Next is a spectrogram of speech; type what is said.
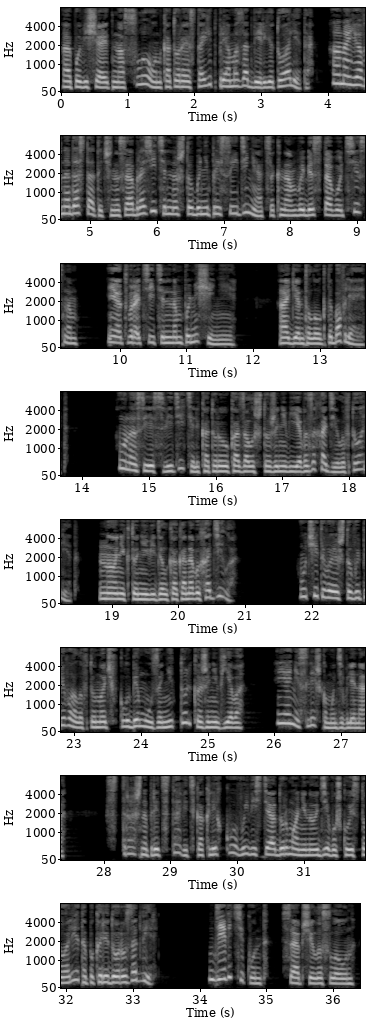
оповещает нас Слоун, которая стоит прямо за дверью туалета. Она явно достаточно сообразительна, чтобы не присоединяться к нам в и без того тесном и отвратительном помещении. Агент Лок добавляет. У нас есть свидетель, который указал, что Женевьева заходила в туалет. Но никто не видел, как она выходила. Учитывая, что выпивала в ту ночь в клубе «Муза» не только Женевьева, я не слишком удивлена. Страшно представить, как легко вывести одурманенную девушку из туалета по коридору за дверь. «Девять секунд», — сообщила Слоун.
